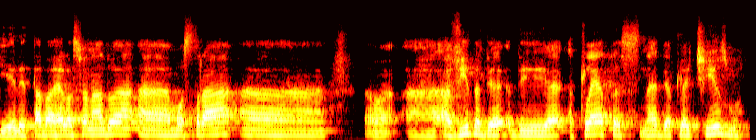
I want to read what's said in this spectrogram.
que ele estava relacionado a, a mostrar a, a, a vida de, de, atletas, né, de atletismo.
